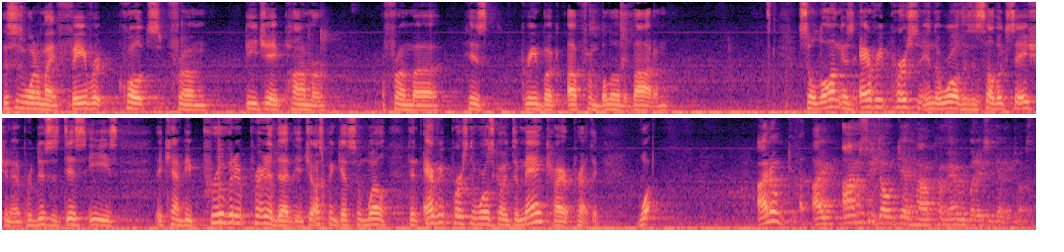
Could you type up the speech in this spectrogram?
This is one of my favorite quotes from B.J. Palmer from uh, his Green Book, Up from Below the Bottom. So long as every person in the world has a subluxation and produces dis-ease, it can be proven and printed that the adjustment gets them well, then every person in the world is going to demand chiropractic. What? I don't. I honestly don't get how come everybody's getting adjusted.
